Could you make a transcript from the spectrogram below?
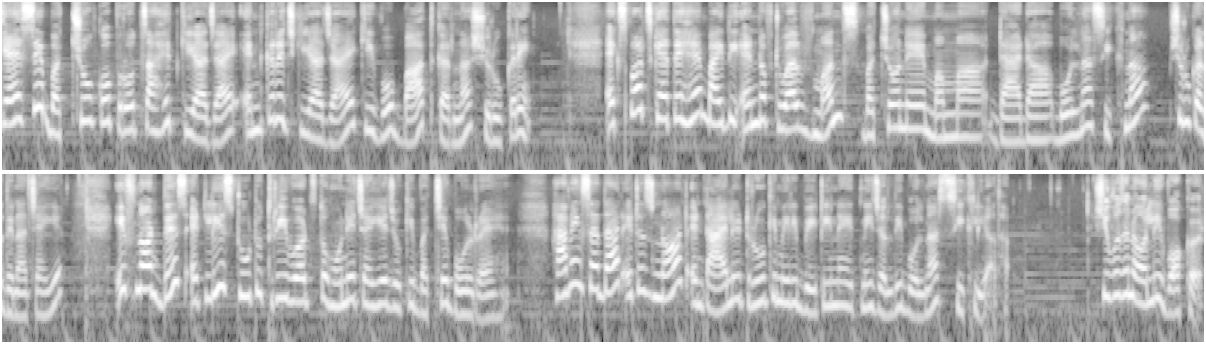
कैसे बच्चों को प्रोत्साहित किया जाए एनकरेज किया जाए कि वो बात करना शुरू करें? एक्सपर्ट्स कहते हैं by the end of twelve months बच्चों ने मम्मा डैडा बोलना सीखना शुरू कर देना चाहिए। If not this at least two two three words तो होने चाहिए जो कि बच्चे बोल रहे हैं। Having said that it is not entirely true कि मेरी बेटी ने इतनी जल्दी बोलना सीख लिया था। She was an early walker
